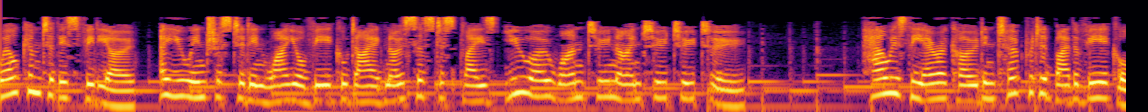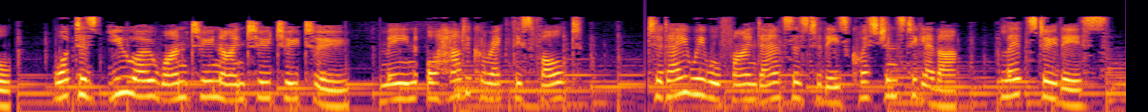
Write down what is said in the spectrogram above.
Welcome to this video. Are you interested in why your vehicle diagnosis displays U01292222? How is the error code interpreted by the vehicle? What does U01292222 mean, or how to correct this fault? Today we will find answers to these questions together. Let's do this.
